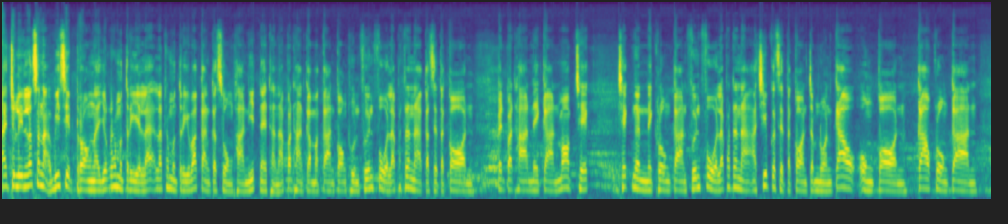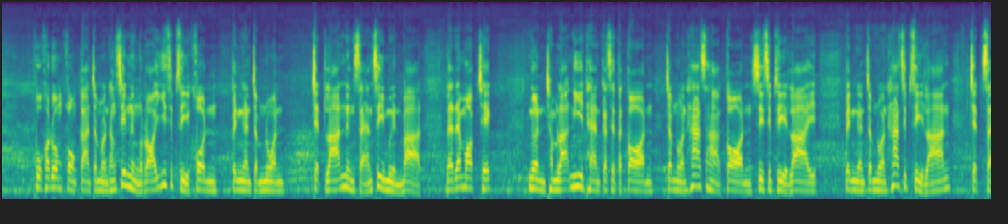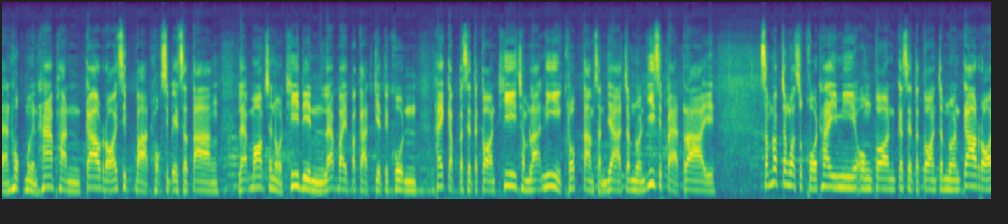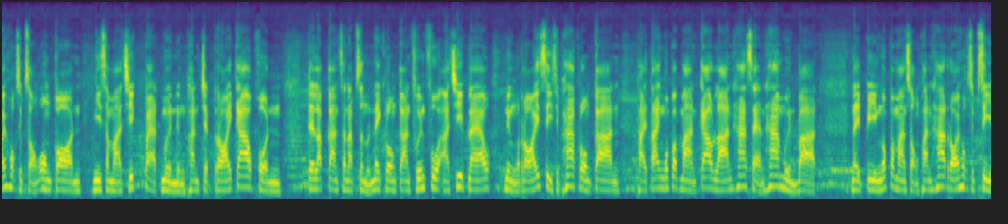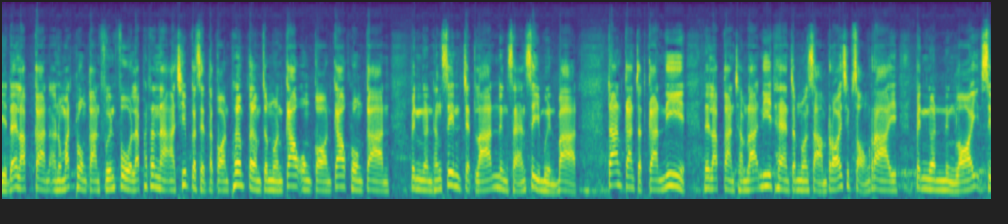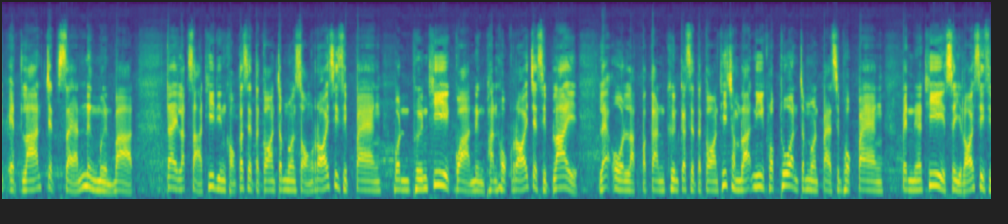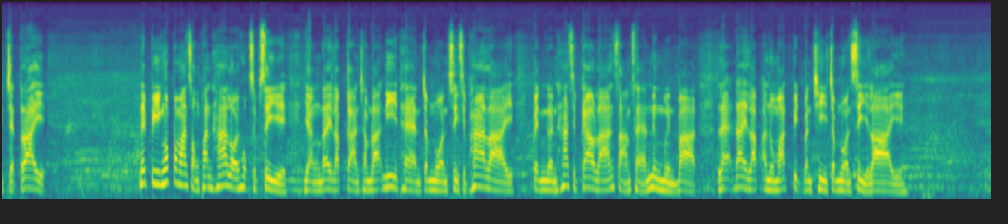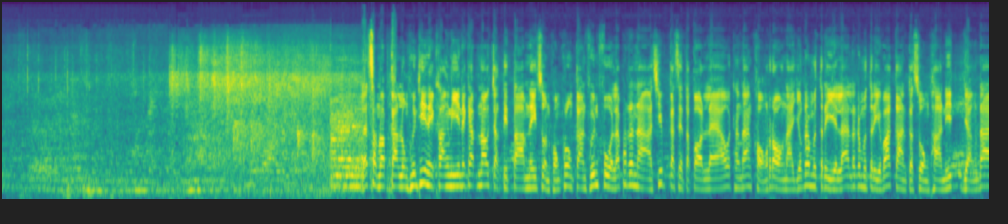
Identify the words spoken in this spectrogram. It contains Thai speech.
นายจุลินลักษณะวิสิทธิ์รองนายกรัฐมนตรีและรัฐมนตรีว่าการกระทรวงพาณิชย์ในฐานะประธานกรรมการกองทุนฟื้นฟูและพัฒนาเกษตรกร เป็นประธานในการมอบเช็ค เช็คเงินในโครงการฟื้นฟูและพัฒนาอาชีพเกษตรกรจำนวน 9 องค์กร 9 โครงการ ผู้เข้าร่วมโครงการจำนวนทั้งสิ้น 124 คน เป็นเงินจำนวน7ล้าน1 4 0 0 0 0 บาท และได้มอบเช็ค เงินชำระหนี้แทนเกษตรกรจำนวน 5 สหกรณ์ 44 ราย เป็นเงินจำนวน 54 ล้าน 765,910 บาท 61 สตางค์ และมอบโฉนดที่ดิน และใบประกาศเกียรติคุณ ให้กับเกษตรกรที่ชำระหนี้ครบตามสัญญาจำนวน 28 ราย สำหรับจังหวัดสุขโขทัยมีองค์กรเกษตรกรจำนวน 962 องค์กร มีสมาชิก 81,709 คน ได้รับการสนับสนุนในโครงการฟื้นฟูอาชีพแล้ว 145 โครงการ ภายใต้งบประมาณ 9,550,000 บาท ในปีงบประมาณ 2564 ได้รับการอนุมัติโครงการฟื้นฟู และพัฒนาอาชีพเกษตรกรเพิ่มเติมจำนวน 9 องค์กร 9 โครงการ เป็นเงินทั้งสิ้น 7 ล้าน1 4 0 0 0 0 บาท ด้านการจัดการหนี้ได้รับการชำระหนี้แทนจำนวน 312 ราย เป็นเงิน 111 ล้าน7 1 0 0 0 0 บาท ได้รักษาที่ดินของเกษตรกรจำนวน 240 แปลง บนพื้นที่กว่า 1,670 ไร่ และโอนหลักประกันคืนเกษตรกรที่ชำระหนี้ครบถ้วนจำนวน 86แปลงเป็นเนื้อที่ 447 ไร่ในปีงบประมาณ 2564 ยังได้รับการชำระหนี้แทนจำนวน 45 ราย เป็นเงิน 59 ล้าน3แสน1หมื่นบาท และได้รับอนุมัติปิดบัญชีจำนวน 4 ราย และสำหรับการลงพื้นที่ในครั้งนี้นะครับนอกจากติดตามในส่วนของโครงการฟื้นฟูและพัฒนาอาชีพเกษตรกรแล้ว ทางด้านของรองนายกรัฐมนตรี และรัฐมนตรีว่าการกระทรวงพาณิชย์ยังได้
